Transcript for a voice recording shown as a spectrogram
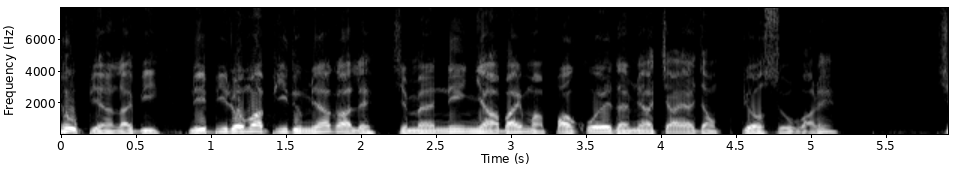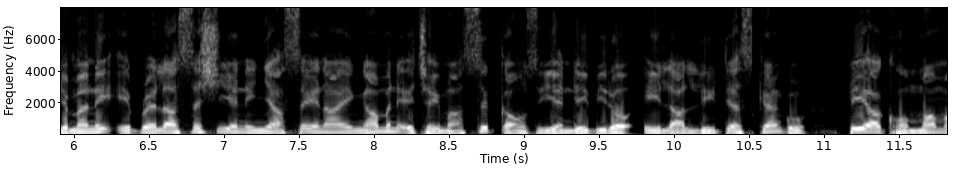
ထုတ်ပြန်လိုက်ပြီးနေပြည်တော်မှပြည်သူများကလည်းယမန်နေ့ညပိုင်းမှာပောက်ကွဲတဲ့များကြားရကြောင်းပြောဆိုပါတယ်။ ယမန်နေ့ဧပြီလ18ရက်နေ့ည10:05မိနစ်အချိန်မှာစစ်ကောင်စီရဲ့နေပြည်တော်အေလာလီတက်စကန်ကိုတရားခွန်မမ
